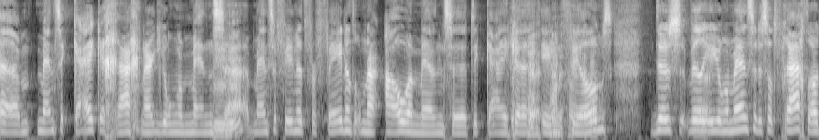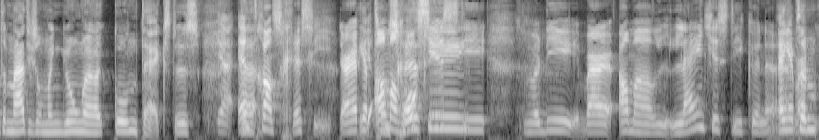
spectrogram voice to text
ehm, mensen kijken graag naar jonge mensen. Mhm. Mensen vinden het vervelend om naar oude mensen te kijken in films. Dus wil je Ja. jonge mensen, dus dat vraagt automatisch om een jonge context. Dus Ja, en Eh, transgressie. Daar heb je allemaal transgressie. hokjes die, waar die, waar allemaal lijntjes die kunnen. En je hebt een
